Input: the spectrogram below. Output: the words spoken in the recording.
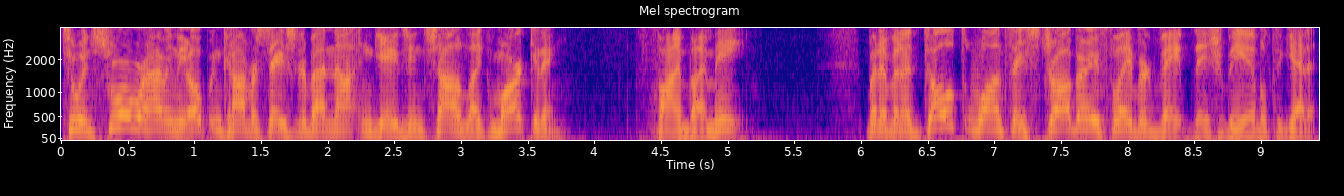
To ensure we're having the open conversation about not engaging childlike marketing, fine by me. But if an adult wants a strawberry flavored vape, they should be able to get it.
